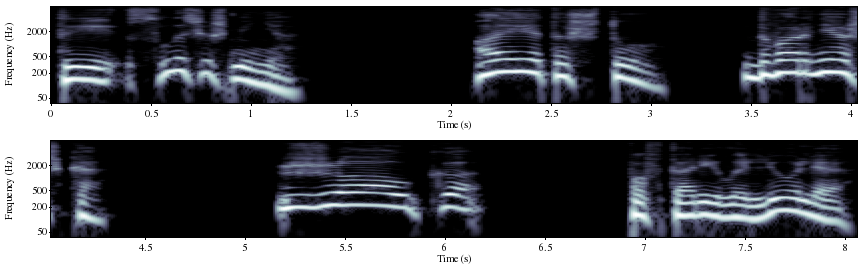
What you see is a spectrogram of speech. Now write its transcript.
Ты слышишь меня? А это что, дворняжка?» «Жалко», — повторила Лёля,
